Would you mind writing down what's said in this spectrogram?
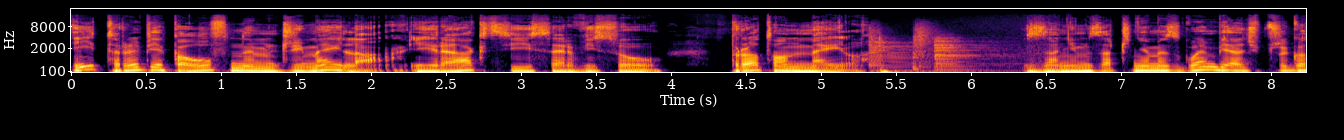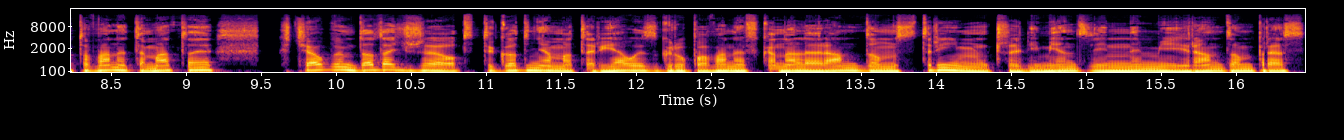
i trybie poufnym Gmaila i reakcji serwisu Proton Mail. Zanim zaczniemy zgłębiać przygotowane tematy, chciałbym dodać, że od tygodnia materiały zgrupowane w kanale Random Stream, czyli m.in. Random Press,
